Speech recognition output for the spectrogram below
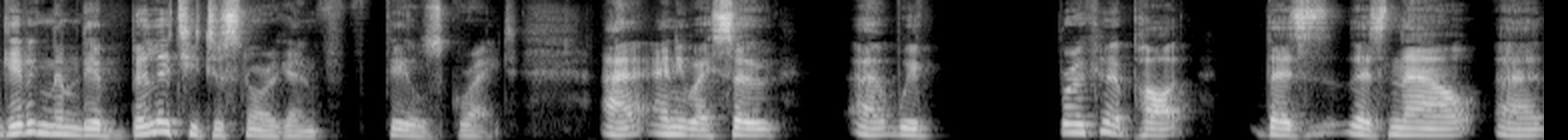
giving them the ability to snore again feels great. Uh, anyway, so uh, we've broken it apart. There's there's now uh,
